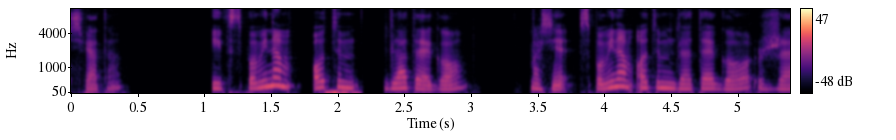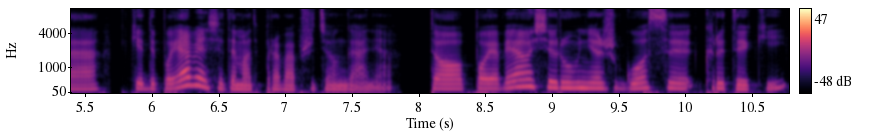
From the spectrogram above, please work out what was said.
świata. I wspominam o tym dlatego, właśnie wspominam o tym dlatego, że kiedy pojawia się temat prawa przyciągania, to pojawiają się również głosy krytyki,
